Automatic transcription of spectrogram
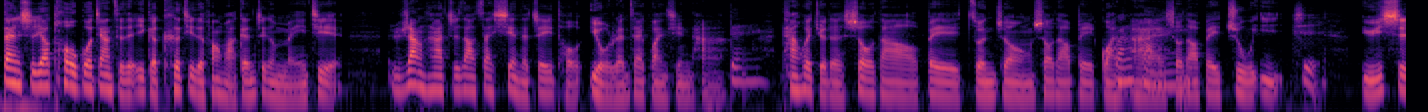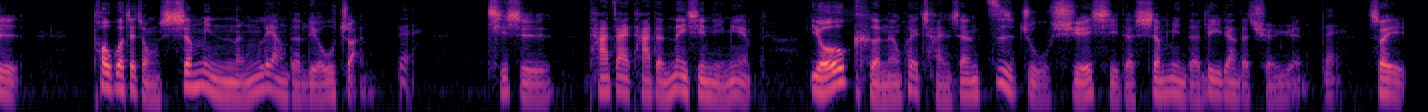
但是要透过这样子的一个科技的方法跟这个媒介，让他知道在线的这一头有人在关心他，对，他会觉得受到被尊重，受到被关爱，受到被注意，是。于是透过这种生命能量的流转，对，其实他在他的内心里面。有可能会产生自主学习的生命的力量的泉源，对，所以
